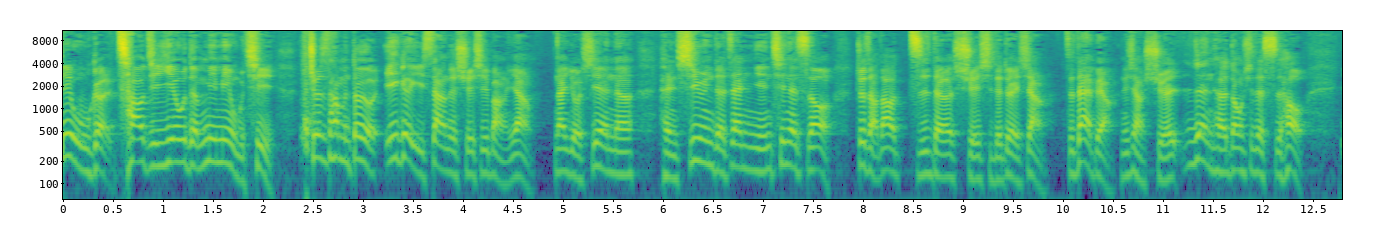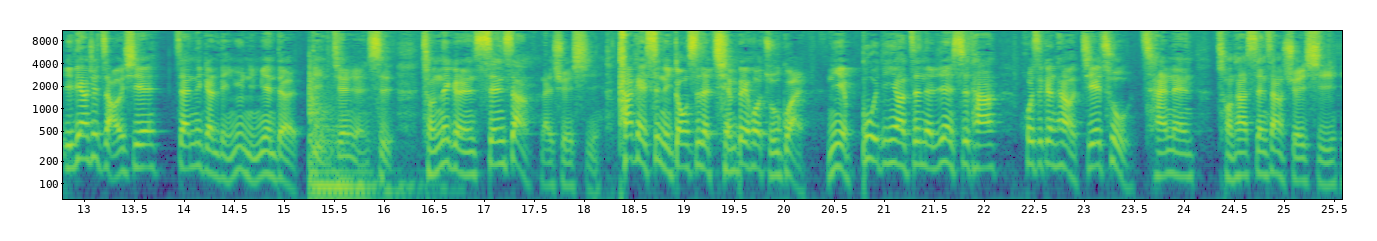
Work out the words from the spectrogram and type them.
第五个超级业务的秘密武器，就是他们都有一个以上的学习榜样。那有些人呢，很幸运的在年轻的时候就找到值得学习的对象，这代表你想学任何东西的时候，一定要去找一些在那个领域里面的顶尖人士，从那个人身上来学习。他可以是你公司的前辈或主管，你也不一定要真的认识他。或是跟他有接触，才能从他身上学习。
